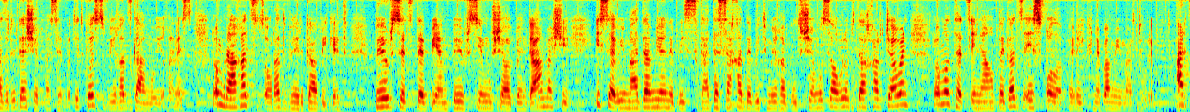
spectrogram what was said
აზრი და შეფასება, თითქოს ვიღაც გამოიყენეს, რომ რაღაც სწორად ვერ გავიგეთ. ბევრს ეცდებიან, ბევრს იმუშავებენ და ამაში ისევ იმ ადამიანების გადასახადებით მიღებულ შემოსავლებს დახარჯავენ, რომელთა წინააღმდეგაც ეს ყველაფერი იქნება მიმართული. არც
